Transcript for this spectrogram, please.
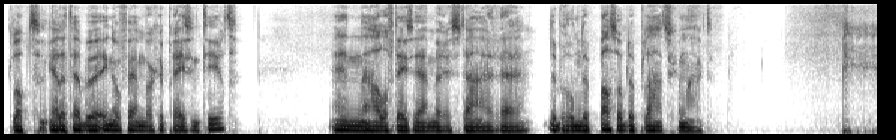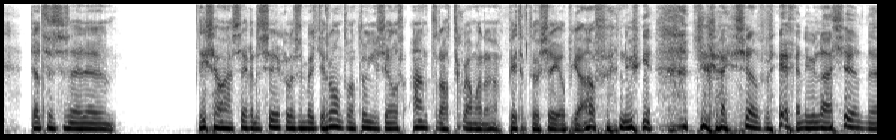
Klopt, ja, dat hebben we in november gepresenteerd. En half december is daar de beroemde pas op de plaats gemaakt. Dat is, ik zou zeggen, de cirkel is een beetje rond. Want toen je zelf aantrad, kwam er een pittig dossier op je af. En nu, nu ga je zelf weg en nu laat je een uh,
